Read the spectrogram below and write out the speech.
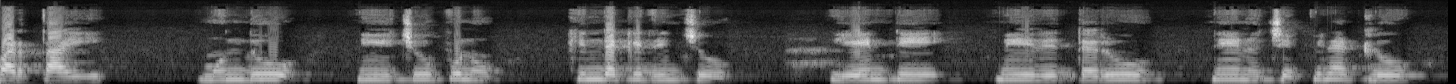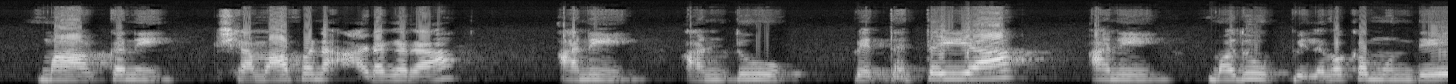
పడతాయి. ముందు నీ చూపును కిందకి దించు. ఏంటి మీరిద్దరూ నేను చెప్పినట్లు మా అక్కని క్షమాపణ అడగరా అని అంటూ పెద్దత్తయ్యా అని మధు పిలవకముందే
